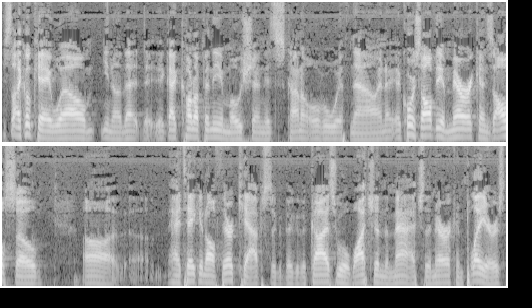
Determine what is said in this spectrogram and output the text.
it's like okay, well, you know that it got caught up in the emotion. It's kind of over with now, and of course, all the Americans also uh, had taken off their caps. The, the, the guys who were watching the match, the American players,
